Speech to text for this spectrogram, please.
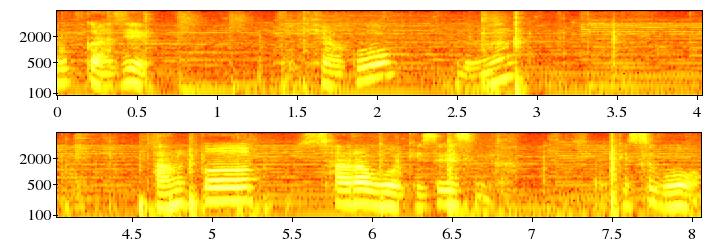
D5까지 이렇게 하고 는 방법 4라고 이렇게 쓰겠습니다. 자, 이렇게 쓰고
